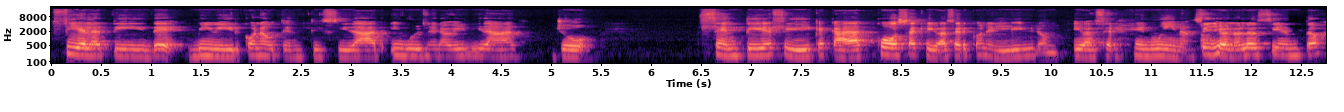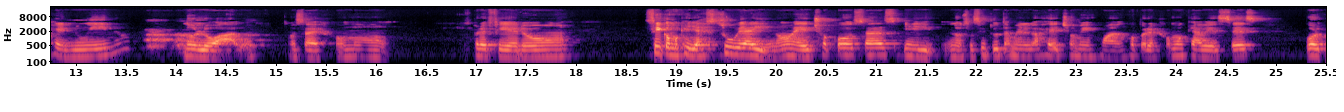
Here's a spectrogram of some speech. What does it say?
fiel a ti, de vivir con autenticidad y vulnerabilidad. Yo sentí, decidí que cada cosa que iba a hacer con el libro iba a ser genuina. Si yo no lo siento genuino, no lo hago. O sea, es como, prefiero, sí, como que ya estuve ahí, ¿no? He hecho cosas y no sé si tú también lo has hecho, mi Juanjo, pero es como que a veces, por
